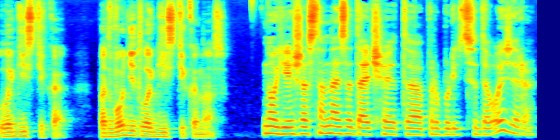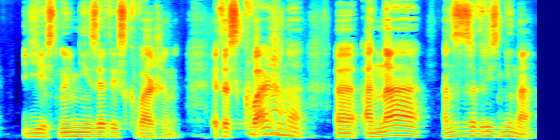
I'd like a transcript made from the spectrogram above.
Логистика. Подводит логистика нас. Но есть же основная задача – это пробуриться до озера. Есть, но не из этой скважины. Эта скважина, э, она, она загрязнена.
